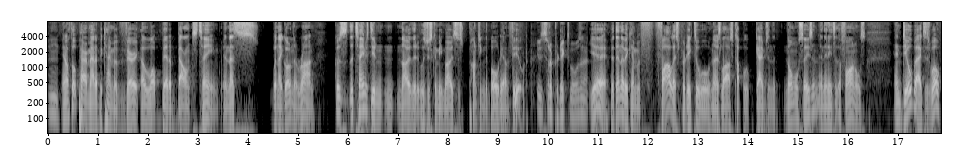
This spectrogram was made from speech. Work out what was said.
mm. and I thought Parramatta became a very a lot better balanced team, and that's when they got on the run because the teams didn't know that it was just going to be Moses punting the ball downfield. It was sort of predictable, wasn't it? Yeah, but then they became far less predictable in those last couple of games in the normal season and then into the finals. And Dillbags as well.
